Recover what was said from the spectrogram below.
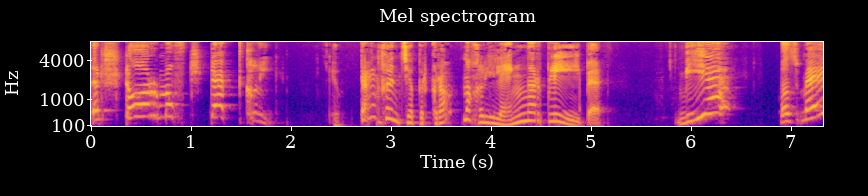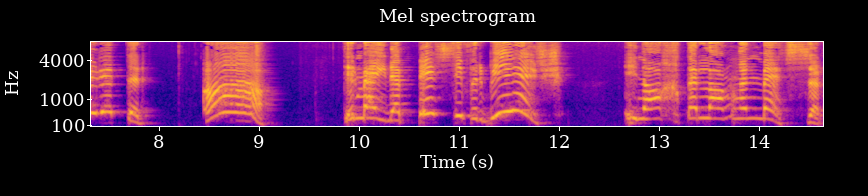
Der Sturm auf die Stöckli. Ja, dann können Sie aber grad noch ein bisschen länger bleiben. Wie? Was meint ihr? Ah, ihr meint, bis sie vorbei ist. Die Nacht der langen Messer.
